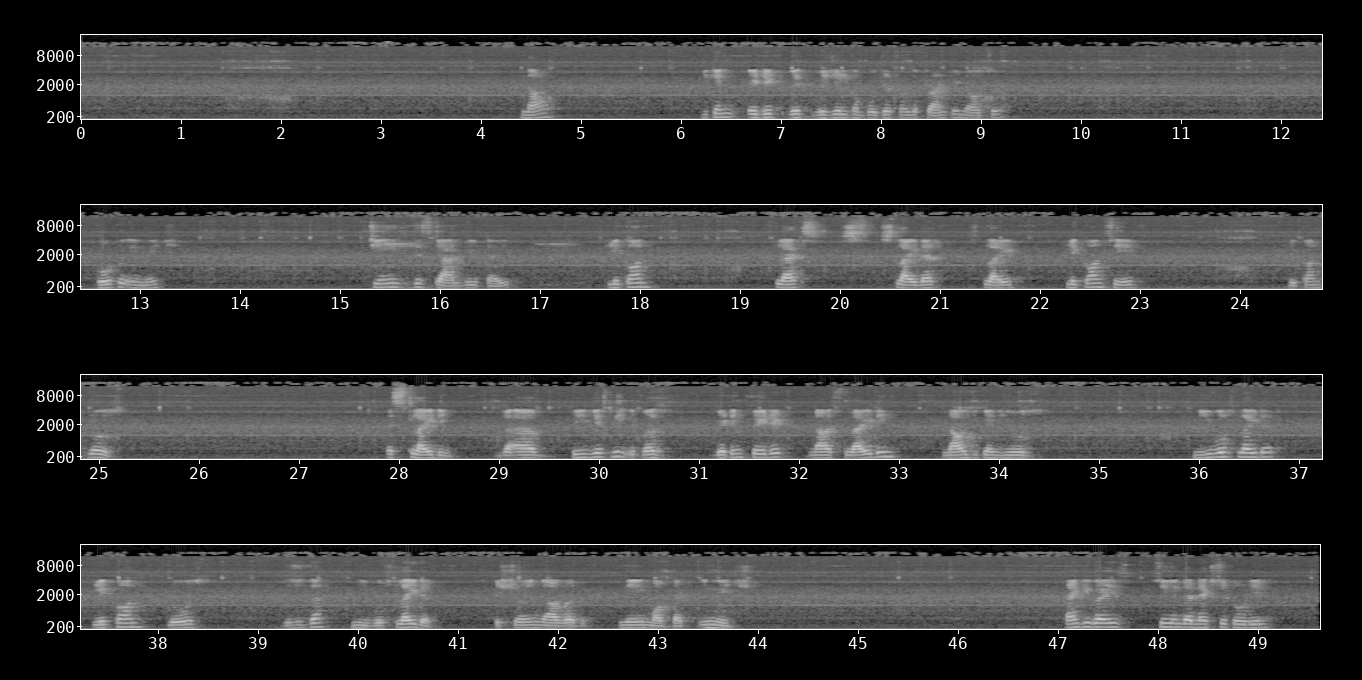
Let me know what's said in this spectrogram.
Now you can edit with visual composer from the front end also. Go to image change this gallery type click on flex slider slide click on save click on close. It's sliding. Uh, previously it was getting faded now sliding. Now you can use Nivo slider click on close. This is the Nivo slider. It's showing our name of that image. Thank you guys. See you in the next tutorial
